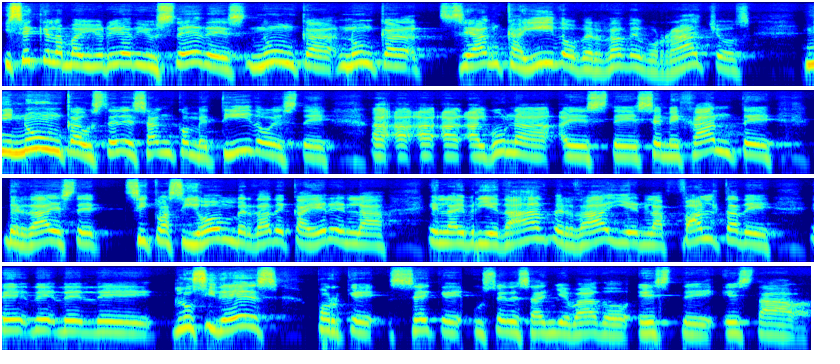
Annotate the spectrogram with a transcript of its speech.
y sé que la mayoría de ustedes nunca, nunca se han caído, ¿verdad?, de borrachos, ni nunca ustedes han cometido este, alguna este, semejante, ¿verdad?, este, situación, ¿verdad?, de caer en la, en la ebriedad, ¿verdad?, y en la falta de, eh, de, de lucidez, porque sé que ustedes han llevado este, esta,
